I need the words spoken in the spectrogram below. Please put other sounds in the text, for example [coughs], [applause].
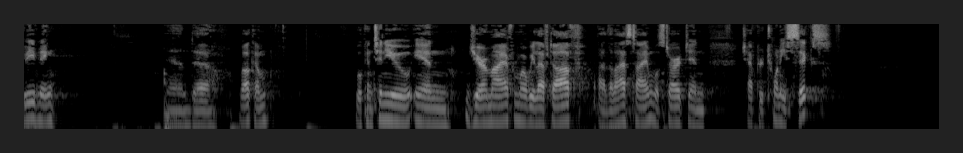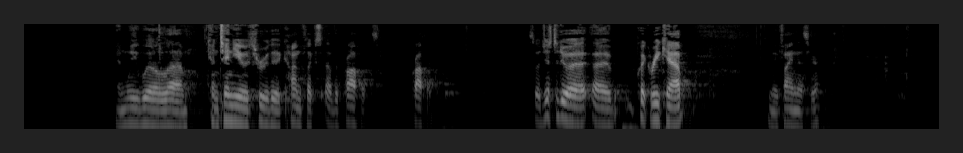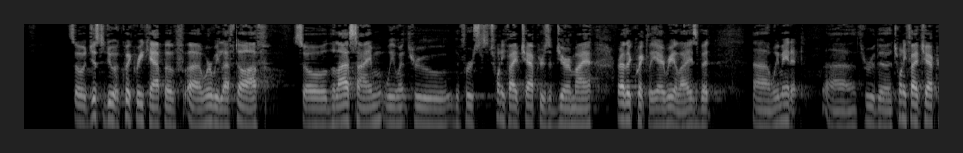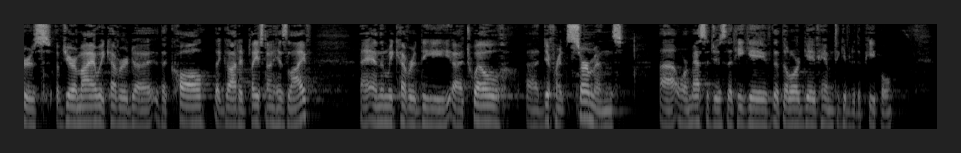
good evening and uh, welcome. We'll continue in Jeremiah from where we left off uh, the last time. We'll start in chapter 26 and we will uh, continue through the conflicts of the prophets. Prophet. So, just to do a, a quick recap, let me find this here. So, just to do a quick recap of uh, where we left off, so the last time we went through the first 25 chapters of Jeremiah rather quickly, I realize, but uh, we made it. Uh, through the 25 chapters of Jeremiah, we covered uh, the call that God had placed on his life, and then we covered the uh, 12 uh, different sermons uh, or messages that he gave, that the Lord gave him to give to the people.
